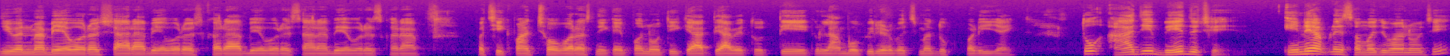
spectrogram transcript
જીવનમાં બે વર્ષ સારા, બે વર્ષ ખરાબ, બે વર્ષ સારા, બે વર્ષ ખરાબ. પછી પાંચ છ વર્ષની કંઈ પનોતી કે આ તે આવે તો તે એક લાંબો પીરિયડ વચમાં દુઃખ પડી જાય. તો આ જે ભેદ છે, એને આપણે સમજવાનો છે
